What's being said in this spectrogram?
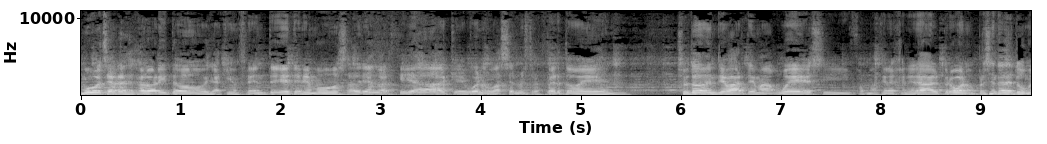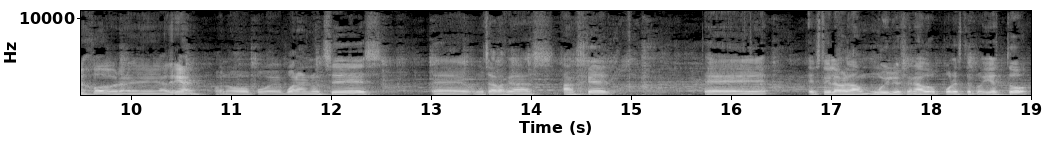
Muchas gracias Alvarito y aquí enfrente tenemos a Adrián García que bueno va a ser nuestro experto en sobre todo en llevar temas webs y información en general pero bueno preséntate tú mejor eh, Adrián Bueno, pues buenas noches. Eh, muchas gracias, Ángel. Eh, estoy, la verdad, muy ilusionado por este proyecto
